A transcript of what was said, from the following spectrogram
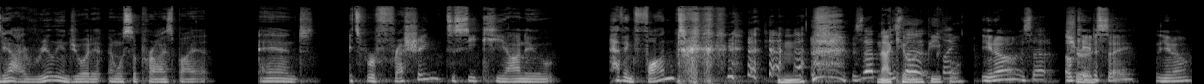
yeah, I really enjoyed it and was surprised by it. And it's refreshing to see Keanu having fun. Is that Mm-hmm. Not is killing that, people? like, you know, is that okay Sure. to say? You know,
